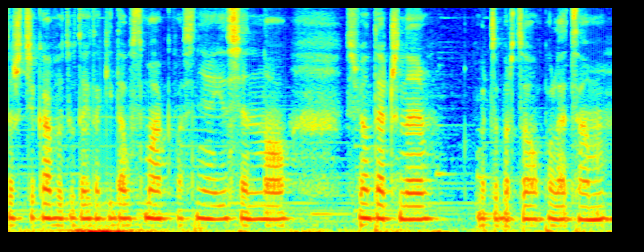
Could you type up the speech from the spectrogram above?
też ciekawy tutaj taki dał smak, właśnie jesienno-świąteczny. Bardzo, bardzo polecam.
